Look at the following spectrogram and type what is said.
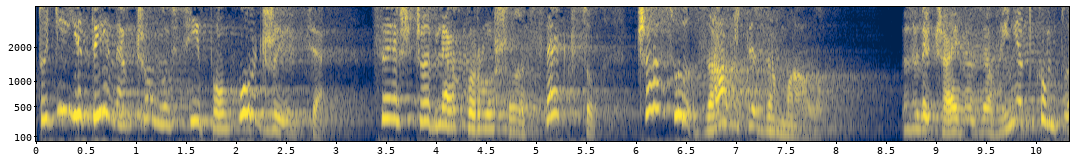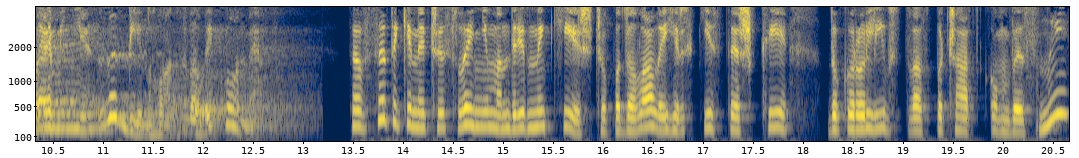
Тоді єдине, в чому всі погоджуються, це що для хорошого сексу часу завжди замало. Звичайно, за винятком племені Забінго з Великого Нефу. Та все-таки нечисленні мандрівники, що подолали гірські стежки до королівства з початком весни,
